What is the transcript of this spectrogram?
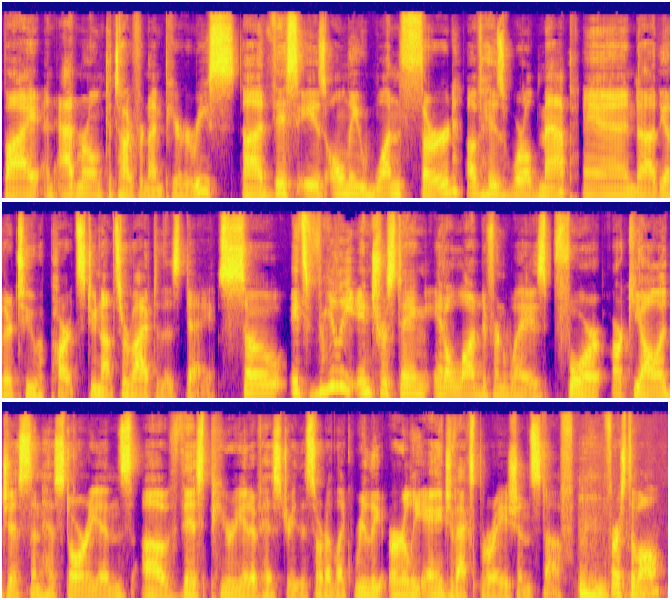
by an admiral and cartographer named Piri Reis. Uh, this is only one third of his world map, and uh, the other two parts do not survive to this day. So it's really interesting in a lot of different ways for archaeologists and historians of this period of history, this sort of like really early age of exploration stuff. First of all,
